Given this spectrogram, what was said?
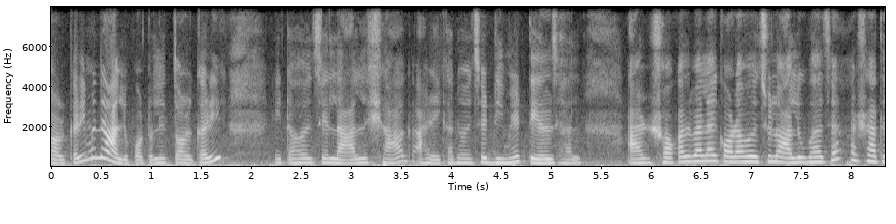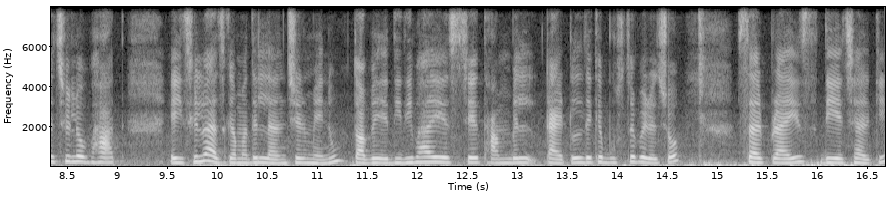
তরকারি মানে আলু পটলের তরকারি। এটা হয়েছে লাল শাক, আর এখানে হয়েছে ডিমের তেল ঝাল। আর সকালবেলায় করা হয়েছিল আলু ভাজা, আর সাথে ছিল ভাত। এই ছিল আজকে আমাদের লাঞ্চের মেনু তবে দিদিভাই এসছে থাম্বেল টাইটেল দেখে বুঝতে পেরেছ। সারপ্রাইজ দিয়েছে আর কি।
